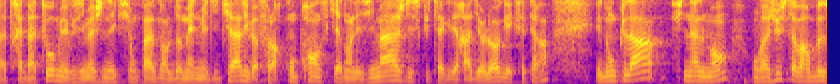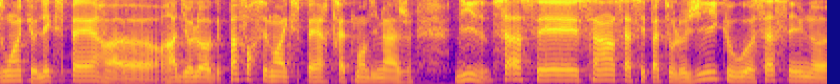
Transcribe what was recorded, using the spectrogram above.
euh, très bateau, mais vous imaginez que si on passe dans le domaine médical, il va falloir comprendre ce qu'il y a dans les images, discuter avec des radiologues, etc. Et donc là, finalement, on va juste avoir besoin que l'expert euh, radiologue, pas forcément expert traitement d'image, dise ça c'est sain, ça c'est pathologique ou euh, ça c'est une,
